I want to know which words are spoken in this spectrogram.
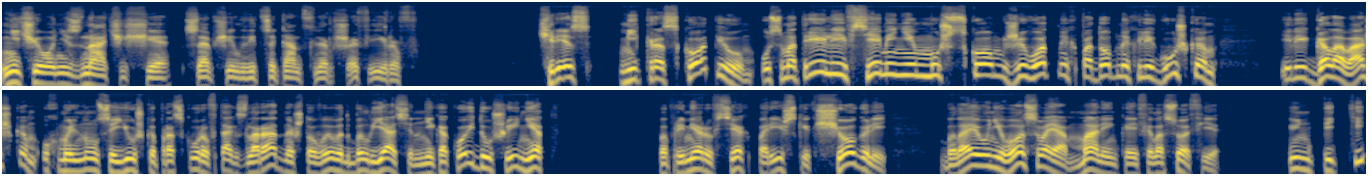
ничего не значащее», — сообщил вице-канцлер Шафиров. Через микроскопиум усмотрели в семени мужском животных, подобных лягушкам или головашкам, ухмыльнулся Юшка Проскуров так злорадно, что вывод был ясен, никакой души нет. По примеру всех парижских щеголей, была и у него своя маленькая философия. «Une petite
